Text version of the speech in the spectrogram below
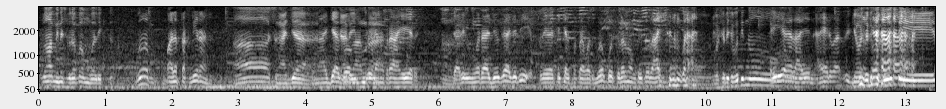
Lu minus berapa mau balik tuh? gue malam takbiran Ah, sengaja. sengaja Cari ngambil murah. yang terakhir Ah. cari murah juga jadi tiket pesawat gue kebetulan waktu itu lain pak Oh, gak usah disebutin dong. iya lain akhir pak Gak usah disebutin.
